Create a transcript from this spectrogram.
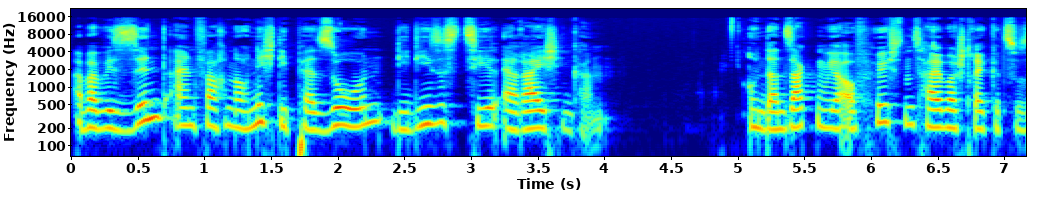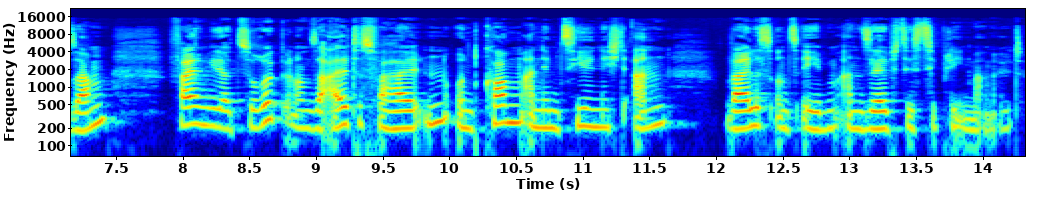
aber wir sind einfach noch nicht die Person, die dieses Ziel erreichen kann. Und dann sacken wir auf höchstens halber Strecke zusammen, fallen wieder zurück in unser altes Verhalten und kommen an dem Ziel nicht an, weil es uns eben an Selbstdisziplin mangelt,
